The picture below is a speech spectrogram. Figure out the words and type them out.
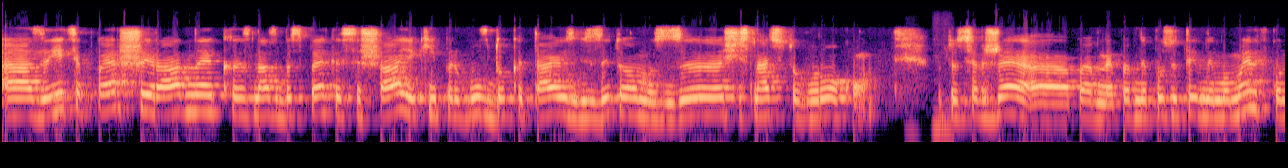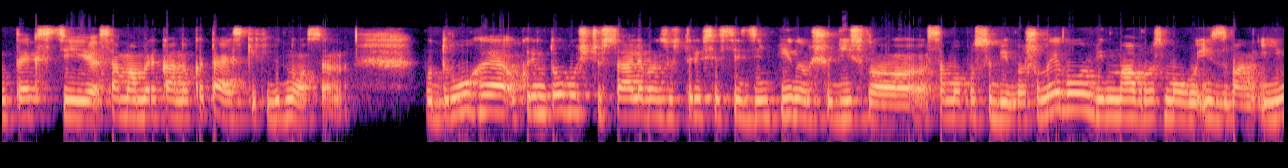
е, здається перший радник з нацбезпеки США, який прибув до Китаю з візитом з 16-го року. Тобто, це вже е, певний позитивний момент в контексті саме американо-китайських відносин. По-друге, окрім того, що Саліван зустрівся з Цзіньпіном, що дійсно само по собі важливо. Він мав розмову із Ван І,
